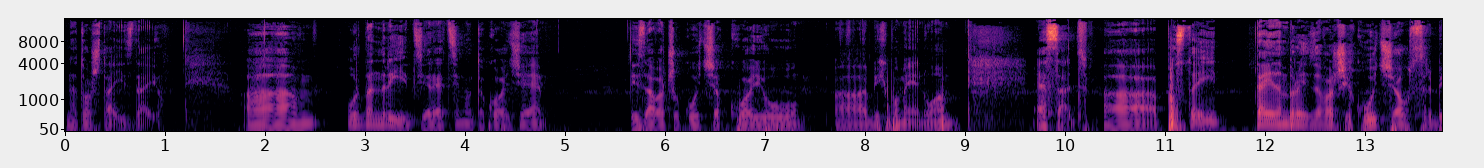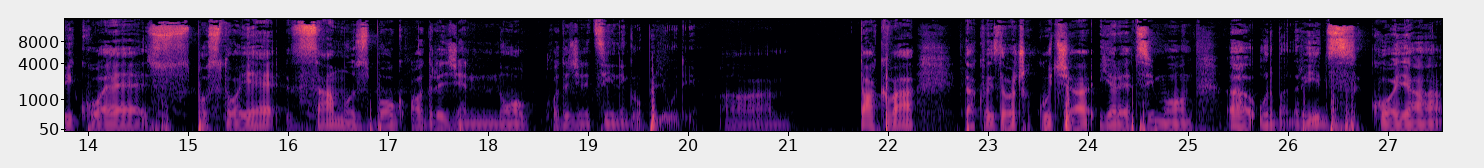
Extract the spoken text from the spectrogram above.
na to šta izdaju. Um, Urban Reads je recimo takođe izdavača kuća koju uh, bih pomenuo. E sad, uh, postoji taj jedan broj izdavačkih kuća u Srbiji koje postoje samo zbog određenog, određene ciljne grupe ljudi. Uh, takva, takva izdavačka kuća je recimo uh, Urban Reads koja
